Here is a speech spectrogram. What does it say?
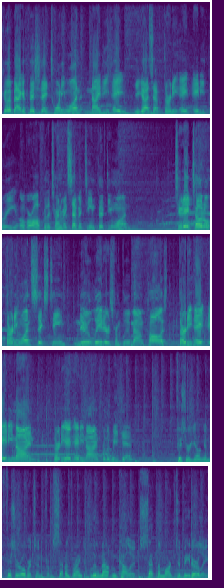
Good bag of fish today, 21.98. You guys have 38.83 overall for the tournament, 17.51. Two-day total, 31.16. New leaders from Blue Mountain College, 38.89. 38.89 for the weekend. Fisher Young and Fisher Overton from 7th ranked Blue Mountain College set the mark to beat early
